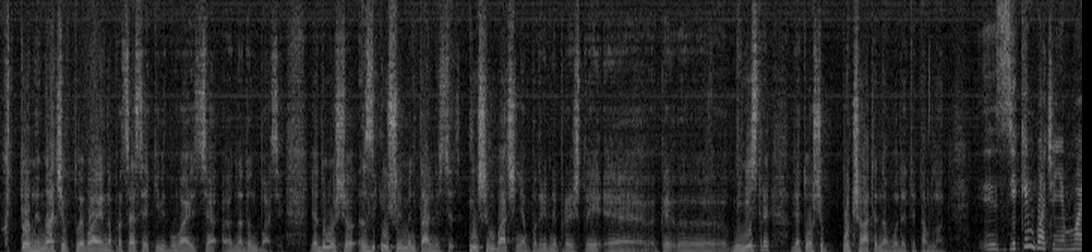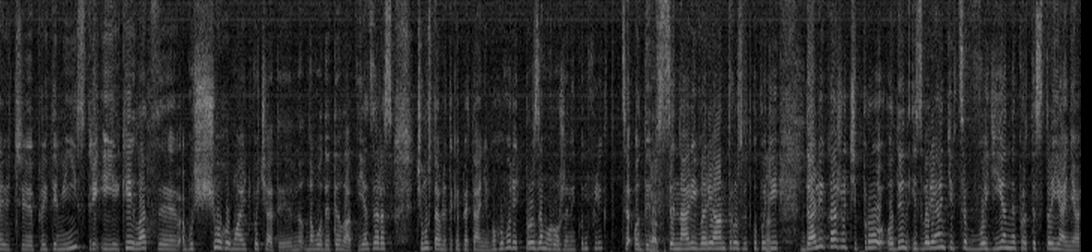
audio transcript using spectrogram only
хто неначе впливає на процеси, які відбуваються е, на Донбасі. Я думаю, що з іншою ментальністю, з іншим баченням потрібно прийшти е, міністри для того, щоб почати наводити там лад. Е, З яким баченням мають е, прийти міністри і який лад е, або з чого мають почати наводити лад? Я зараз чому ставлю таке питання? Бо говорять про заморожений конфлікт. Це один Так. сценарій, варіант розвитку подій. Далі кажуть про один із варіантів це воєнне протистояння,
